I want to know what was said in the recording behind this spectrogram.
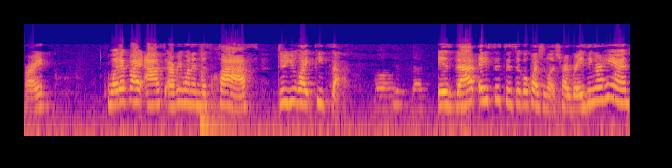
All right. What if I asked everyone in this class, do you like pizza? Well, Is that a statistical question? Let's try raising our hand.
